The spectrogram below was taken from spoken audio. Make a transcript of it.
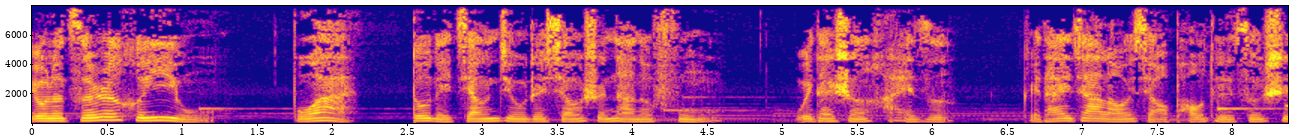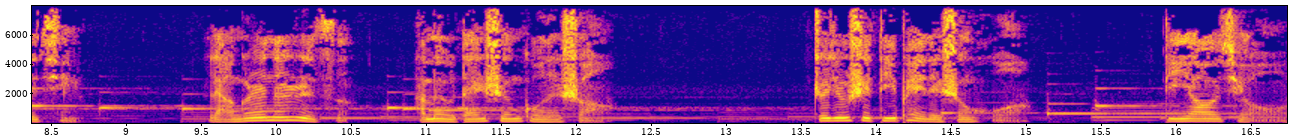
有了责任和义务，不爱都得将就着孝顺他的父母，为他生孩子，给他一家老小，跑腿做事情，两个人的日子还没有单身过的爽。这就是低配的生活，低要求，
